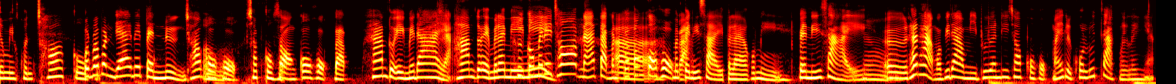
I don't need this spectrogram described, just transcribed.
ยังมีคนชอบโกหคนกว่ามันแยกได้เป็นหนึ่งชอบโกหกเออชอบโกหสกองโกหกแบบห้ามตัวเองไม่ได้อะห้ามตัวเองไม่ได้มีคือก็ไม่ได้ชอบนะ แต่มันก็ต้องโกหกมันอะเป็นนิสัยไปแล้วก็มี เป็นนิสัยอืมเออถ้าถามว่าพี่ดาวมีเพื่อนที่ชอบโกหกไหมหรือคนรู้จักหรืออะไรเงี้ย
